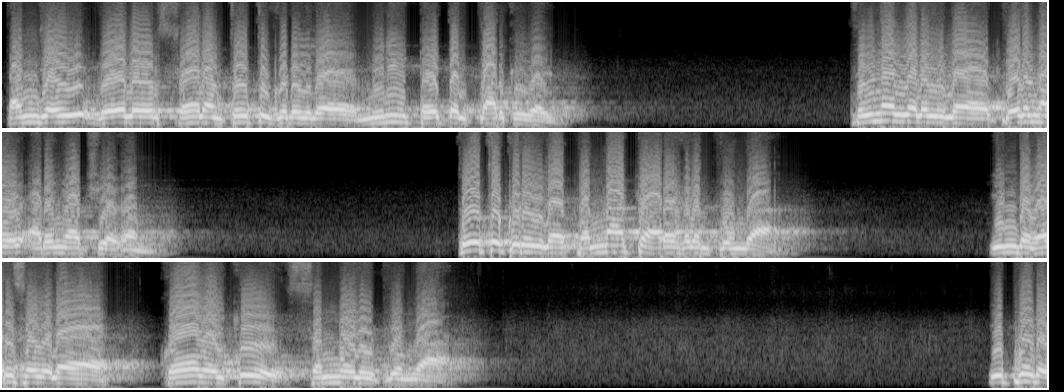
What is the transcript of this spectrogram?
தஞ்சை வேலூர் சேலம் தூத்துக்குடியில மினி டைட்டல் பார்க்குகள். திருநெல்வேலியில பொருணை அருங்காட்சியகம். தூத்துக்குடியில பன்னாட்டு அரைகளம் பூங்கா. இந்த வரிசையில கோவைக்கு செம்மொழி பூங்கா. இப்படி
